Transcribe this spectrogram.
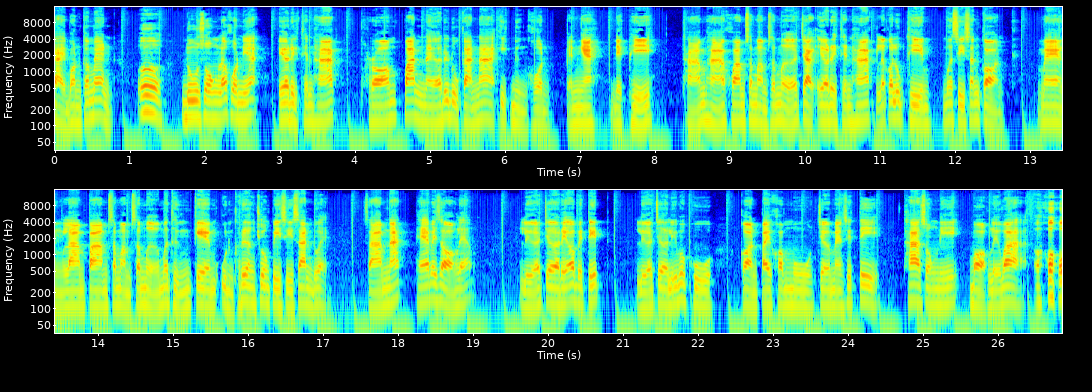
จ่ายบอลก็แม่น เออ ดูทรงแล้วคนนี้เอริกเทนฮากพร้อมปั้นในฤดูกาลหน้าอีกหนึ่งคน เป็นไง เด็กผี ถามหาความสม่ำเสมอจากเอริกเทนฮากแล้วก็ลูกทีมเมื่อซีซั่นก่อน แม่งลามปามสม่ำเสมอมาถึงเกมอุ่นเครื่องช่วงปีซีซั่นด้วย 3 นัด แพ้ไป 2 แล้ว เหลือเจอเรอัลเบติสเหลือเจอลิเวอร์พูลก่อนไปคอมมูเจอแมนซิตี้ถ้าทรงนี้บอกเลยว่า โอ้โห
